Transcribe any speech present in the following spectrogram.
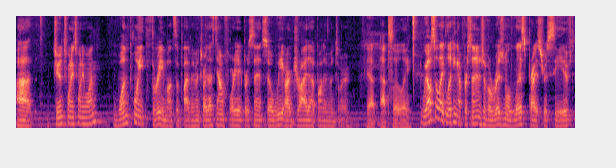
Uh, June 2021, 1.3 month supply of inventory. That's down 48%. So we are dried up on inventory. Yeah, absolutely. We also like looking at percentage of original list price received.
